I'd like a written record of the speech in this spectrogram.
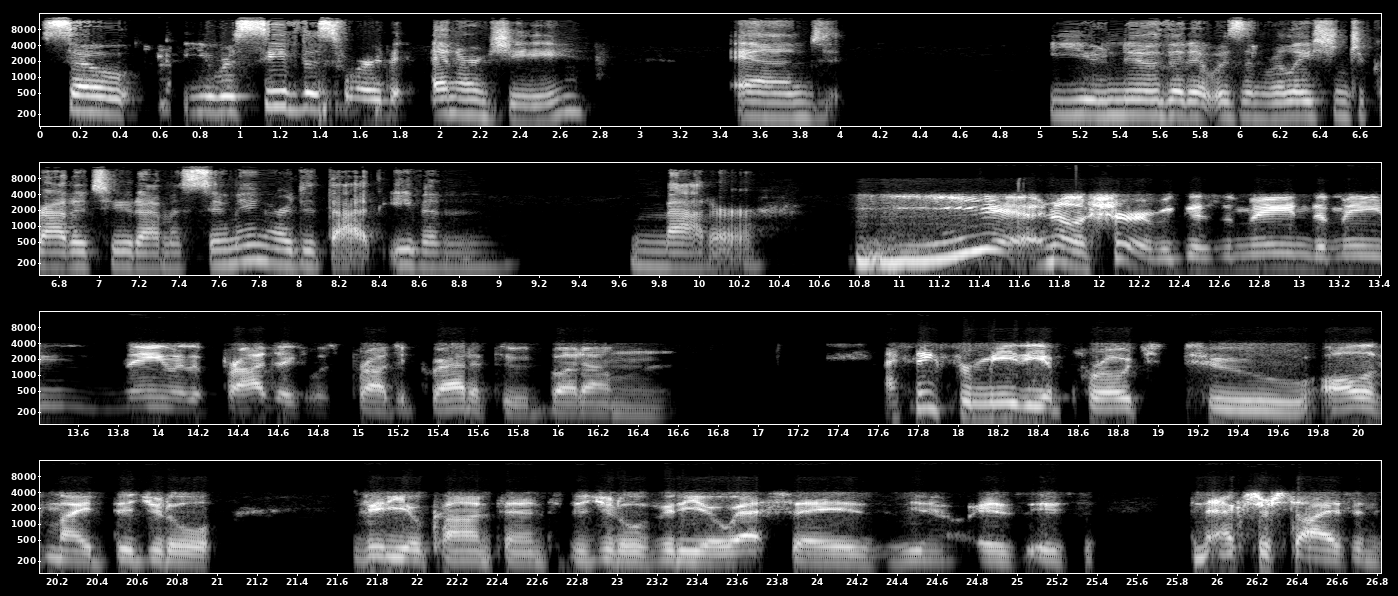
So you received this word energy and you knew that it was in relation to gratitude i'm assuming or did that even matter? Yeah no sure because the main the main name of the project was project gratitude but um i think for me the approach to all of my digital video content digital video essays you know is is an exercise in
